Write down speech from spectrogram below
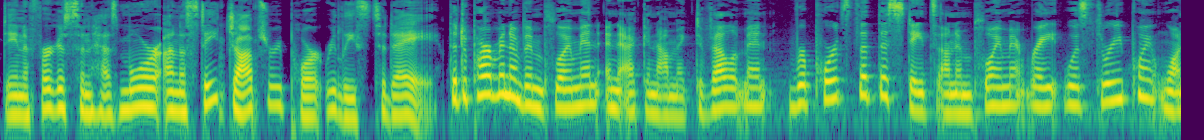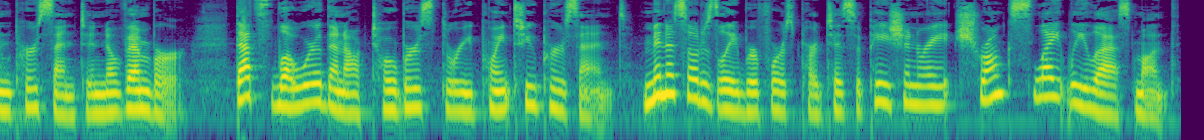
Dana Ferguson has more on a state jobs report released today. The Department of Employment and Economic Development reports that the state's unemployment rate was 3.1% in November. That's lower than October's 3.2%. Minnesota's labor force participation rate shrunk slightly last month,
